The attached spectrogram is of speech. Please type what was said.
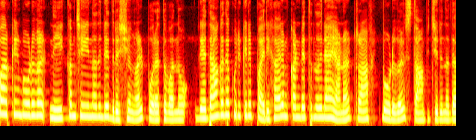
പാർക്കിംഗ് ബോർഡുകൾ നീക്കം ചെയ്യുന്നതിന്റെ ദൃശ്യങ്ങൾ പുറത്തുവന്നു ഗതാഗത കുരുക്കിന് പരിഹാരം കണ്ടെത്തുന്നതിനായാണ് ട്രാഫിക് ബോർഡുകൾ സ്ഥാപിച്ചിരുന്നത്.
